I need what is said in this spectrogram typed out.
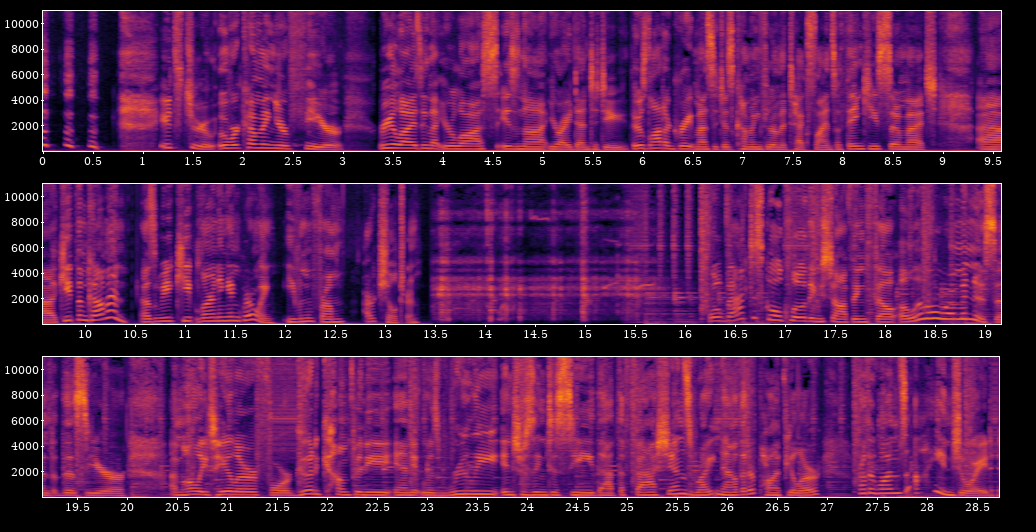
it's true. Overcoming your fear, realizing that your loss is not your identity. There's a lot of great messages coming through on the text line, so thank you so much. Uh, keep them coming as we keep learning and growing, even from our children. Well, back to school clothing shopping felt a little reminiscent this year. I'm Hollie Taylor for Good Company, and it was really interesting to see that the fashions right now that are popular are the ones I enjoyed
